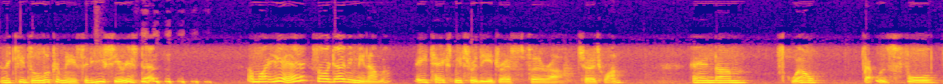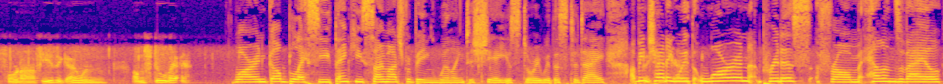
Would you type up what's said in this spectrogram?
And the kids all looked at me and said, are you serious, Dad? I'm like, yeah. So I gave him my number. He texted me through the address for uh, Church One. And, um, well, that was four, four and a half years ago, and I'm still there. Warren, God bless you. Thank you so much for being willing to share your story with us today. I've been Thank chatting Karen. with Warren Priddis from Helensvale,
